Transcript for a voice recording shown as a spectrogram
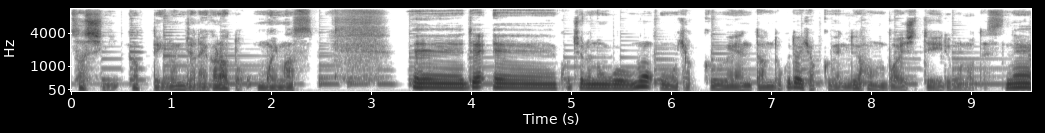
冊子になっているんじゃないかなと思います。えー、で、えー、こちらの号も100円、単独では100円で販売しているものですね。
